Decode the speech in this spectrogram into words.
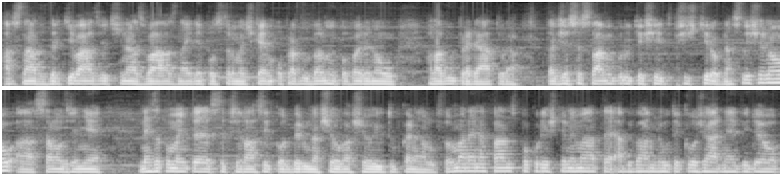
a snad drtivá většina z vás najde pod stromečkem opravdu velmi povedenou hlavu Predátora. Takže se s vámi budu těšit příští rok naslyšenou a samozřejmě Nezapomeňte se přihlásit k odběru našeho vašeho YouTube kanálu Film Arena Fans, pokud ještě nemáte, aby vám neuteklo žádné video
